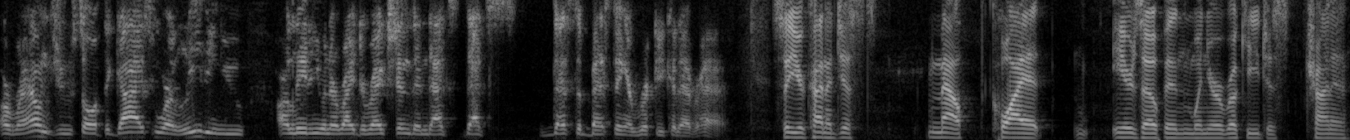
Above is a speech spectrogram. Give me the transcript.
around you. So if the guys who are leading you are leading you in the right direction, then that's that's that's the best thing a rookie could ever have. So you're kind of just mouth quiet, ears open when you're a rookie, just trying to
